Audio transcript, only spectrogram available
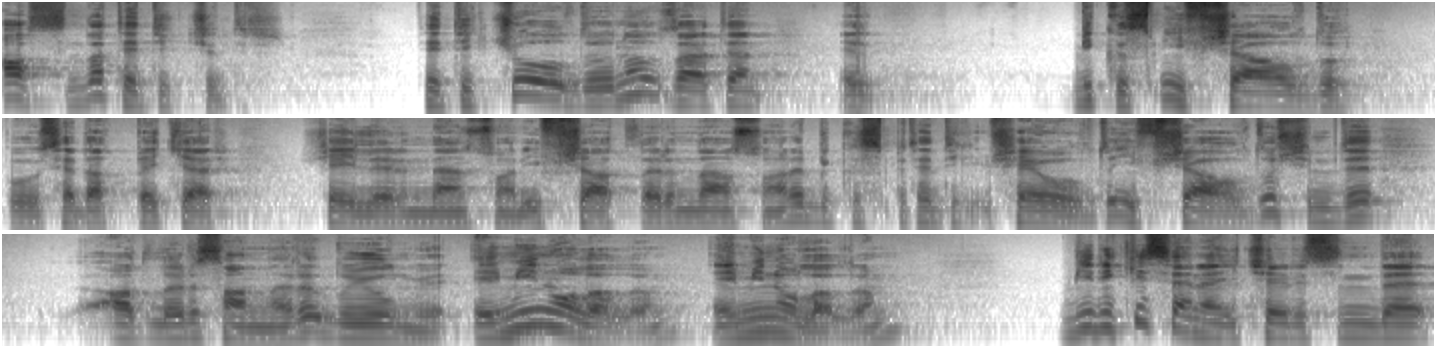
aslında tetikçidir. Tetikçi olduğunu zaten e, bir kısmı ifşa oldu. Bu Sedat Peker şeylerinden sonra, ifşaatlarından sonra bir kısmı tetik şey oldu, ifşa oldu. Şimdi adları sanları duyulmuyor. Emin olalım, emin olalım. Bir iki sene içerisinde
